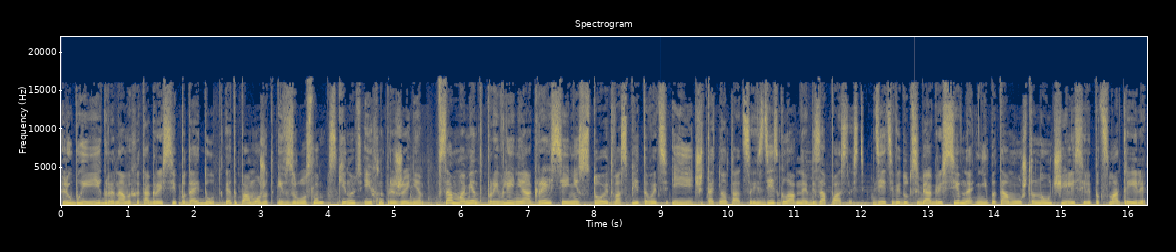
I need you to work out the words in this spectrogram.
Любые игры на выход агрессии подойдут. Это поможет и взрослым скинуть их напряжение. В сам момент проявления агрессии не стоит воспитывать и читать нотации. Здесь главное – безопасность. Дети ведут себя агрессивно не потому, что научились или подсмотрели.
